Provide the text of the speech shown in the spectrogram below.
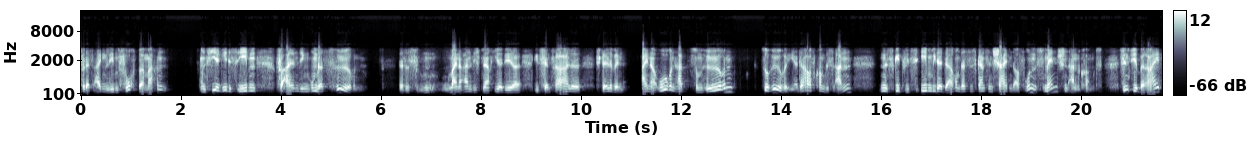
für das eigene Leben fruchtbar machen. Und hier geht es eben vor allen Dingen um das Hören. Das ist meiner Ansicht nach hier der, die zentrale Stelle, wenn einer Ohren hat zum Hören, so höre er. Darauf kommt es an. Und es geht eben wieder darum, dass es ganz entscheidend auf uns Menschen ankommt. Sind wir bereit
